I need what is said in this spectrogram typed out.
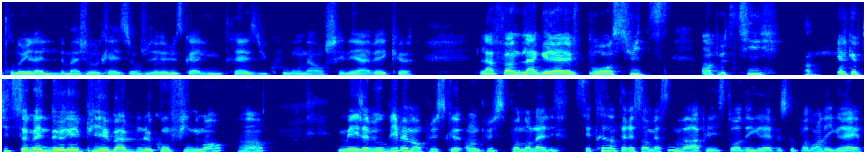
trop donner la, la majeure occasion, je dirais jusqu'à la ligne 13, du coup, on a enchaîné avec euh, la fin de la grève pour ensuite un petit, ah. quelques petites semaines de répit et bam, le confinement. Hein mais j'avais oublié même en plus que, en plus, pendant la. C'est très intéressant. Merci de m'avoir rappelé l'histoire des grèves, parce que pendant les grèves,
